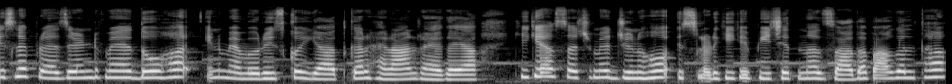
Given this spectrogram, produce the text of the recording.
इसलिए प्रेजेंट में दोहा इन मेमोरीज को याद कर हैरान रह गया कि क्या सच में जुनहो इस लड़की के पीछे इतना ज़्यादा पागल था?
